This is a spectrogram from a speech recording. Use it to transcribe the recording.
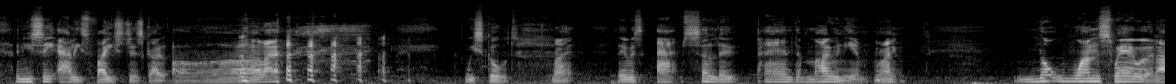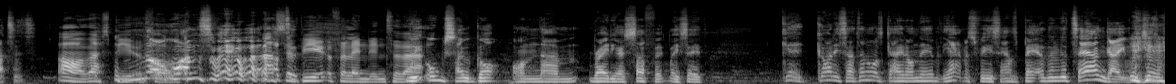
and you see Ali's face just go, oh. we scored, right? There was absolute pandemonium, right? Not one swear word uttered. Oh, that's beautiful. Not one swear word That's a beautiful ending to that. we also got on um, Radio Suffolk, they said, Good God, it's, I don't know what's going on there, but the atmosphere sounds better than the town game, which is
